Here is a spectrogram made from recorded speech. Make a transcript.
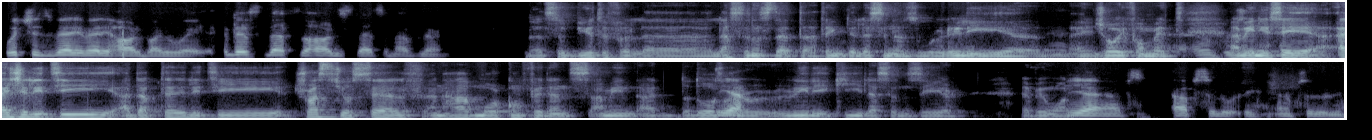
which is very very hard by the way. That's that's the hardest lesson i've learned that's a beautiful uh, lessons that I think the listeners will really uh, enjoy from it. I mean, you say agility, adaptability, trust yourself, and have more confidence. I mean, I, those yeah. are really key lessons here. Everyone. Yeah, absolutely, absolutely,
